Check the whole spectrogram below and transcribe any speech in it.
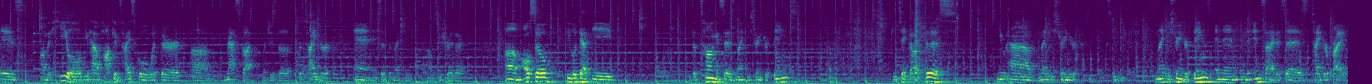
is on the heel, you have Hawkins High School with their um, mascot, which is the, the tiger. And it says the Nike um, swoosh right there. Um, also, if you look at the the tongue, it says Nike Stranger Things. If you take out this, you have Nike Stranger, excuse me, Nike Stranger Things, and then in the inside it says Tiger Pride.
